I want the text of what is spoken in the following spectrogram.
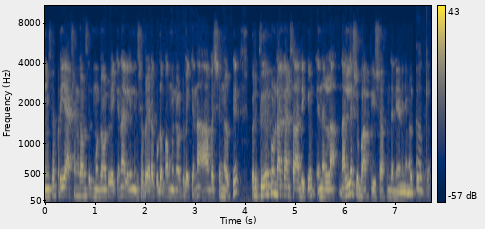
നിമിഷപ്രിയ ആക്ഷൻ കൗൺസിൽ മുന്നോട്ട് വെക്കുന്ന അല്ലെങ്കിൽ നിമിഷപ്രിയയുടെ കുടുംബം മുന്നോട്ട് വെക്കുന്ന ആവശ്യങ്ങൾക്ക് ഒരു തീർപ്പുണ്ടാക്കാൻ സാധിക്കും എന്നുള്ള നല്ല ശുഭാപ്തി വിശ്വാസം തന്നെയാണ് ഞങ്ങൾക്ക്.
